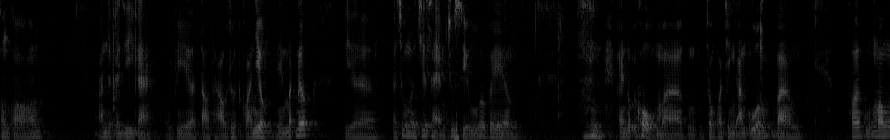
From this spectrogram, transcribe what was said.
Không có ăn được cái gì cả, bởi vì Tào Tháo rượt quá nhiều nên mất nước. Thì nói chung là chia sẻ một chút xíu về cái nỗi khổ mà trong quá trình ăn uống và thôi cũng mong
